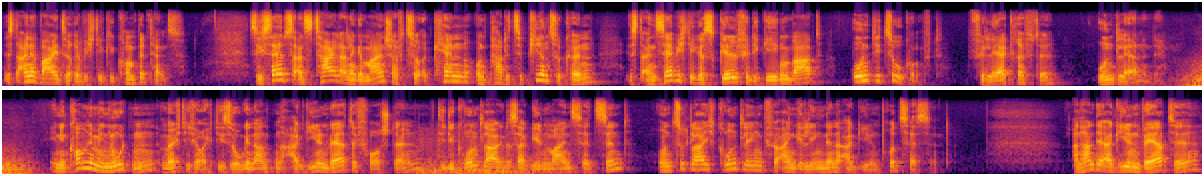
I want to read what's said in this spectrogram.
ist eine weitere wichtige Kompetenz. Sich selbst als Teil einer Gemeinschaft zu erkennen und partizipieren zu können, ist ein sehr wichtiger Skill für die Gegenwart und die Zukunft, für Lehrkräfte und Lernende. In den kommenden Minuten möchte ich euch die sogenannten agilen Werte vorstellen, die die Grundlage des agilen Mindsets sind und zugleich grundlegend für einen gelingenden agilen Prozess sind. Anhand der agilen Werte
